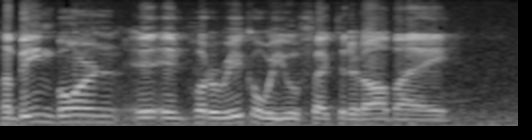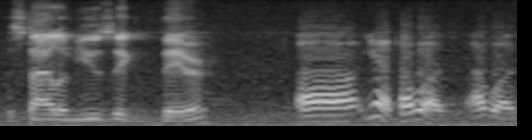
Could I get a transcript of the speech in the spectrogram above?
Now, being born in Puerto Rico, were you affected at all by the style of music there? Uh, yes, I was. I was.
